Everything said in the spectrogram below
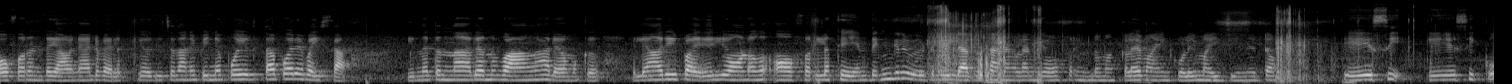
ഓഫർ ഉണ്ട്. അവനവന്റെ വിലക്ക് യോജിച്ചതാണെങ്കിൽ പിന്നെ പോയി എടുത്താൽ പോരെ പൈസ. എന്നിട്ട് എന്നാലും ഒന്ന് വാങ്ങാമല്ലോ നമുക്ക്. എല്ലാവരും ഈ പൈ ഈ ഓണ ഓഫറിലൊക്കെ എന്തെങ്കിലും വീട്ടിലില്ലാത്ത സാധനങ്ങളാണെങ്കിൽ ഓഫർ ഉണ്ടോ? മക്കളെ വാങ്ങിക്കോളി. മൈജീന്ന് കേട്ടോ എ സി എ സിക്ക്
